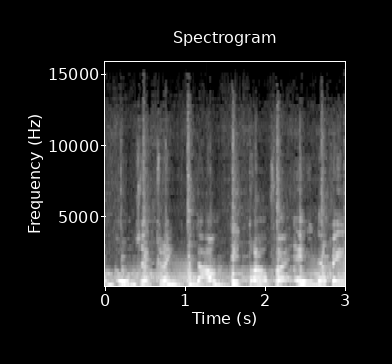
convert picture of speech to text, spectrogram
Van onze kring, de anti-trouwvereniging.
